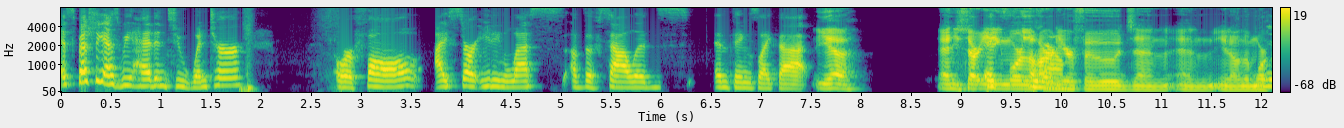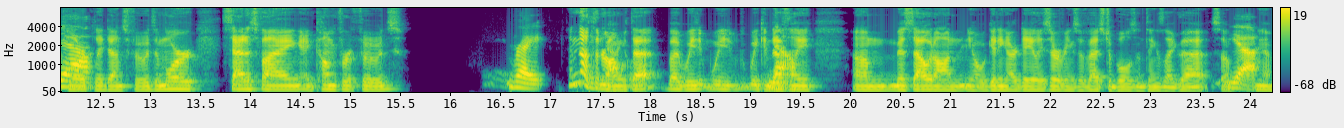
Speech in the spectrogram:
especially as we head into winter or fall, I start eating less of the salads and things like that. Yeah, and you start eating it's, more of the heartier know, foods and and you know the more yeah. calorically dense foods, the more satisfying and comfort foods. Right. And nothing exactly. wrong with that, but we we we can definitely um, miss out on you know getting our daily servings of vegetables and things like that. So yeah, yeah.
